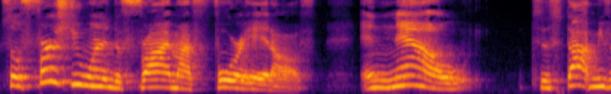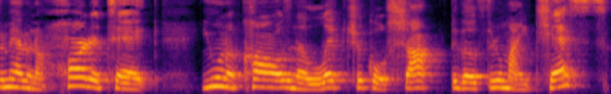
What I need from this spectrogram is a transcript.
So first you wanted to fry my forehead off. And now to stop me from having a heart attack, You want to cause an electrical shock to go through my chest?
